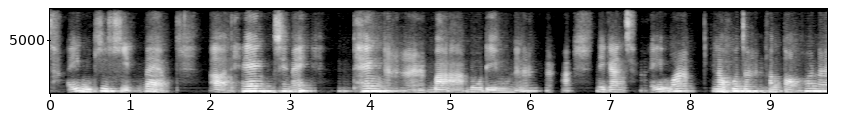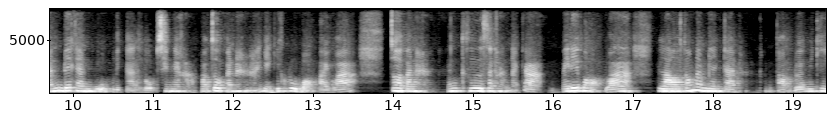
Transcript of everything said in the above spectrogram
ใช้วิธีคิดแบบแท่งใช่ไหม แท่งบาร์โมเดลนั่นนะคะในการใช้ว่าเราควรจะหาคำตอบข้อนั้นด้วยการบวกหรือการลบใช่ไหมคะเพราะโจทย์ปัญหาอย่างที่ครูบอกไปว่า โจทย์ปัญหานั้นคือสถานการณ์ไม่ได้บอกว่าเราต้องดำเนินการหาคำตอบด้วยวิธี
